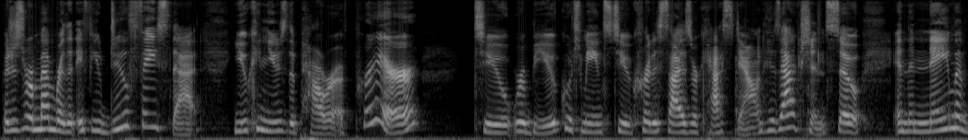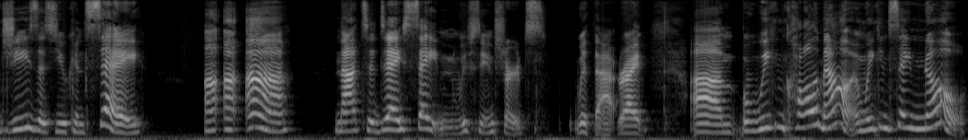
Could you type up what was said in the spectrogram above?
But just remember that if you do face that, you can use the power of prayer to rebuke, which means to criticize or cast down his actions. So, in the name of Jesus, you can say, uh uh uh, not today, Satan. We've seen shirts with that, right? Um, but we can call him out and we can say, no.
